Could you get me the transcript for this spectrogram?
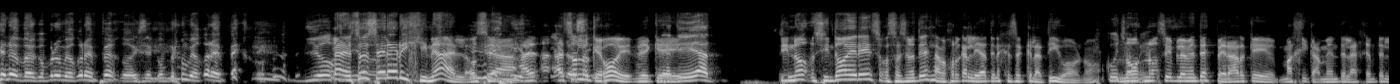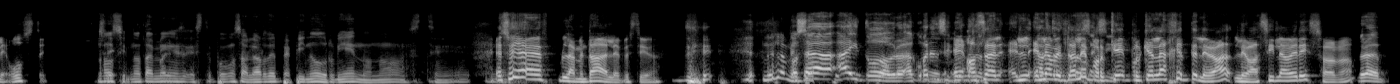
era para comprar un mejor espejo y se compró un mejor espejo. Dios Claro, eso es ser original. O sea, a, a- a Claro, eso es lo que voy. De que Creatividad. si no, si no eres, o sea, si no tienes la mejor calidad, tienes que ser creativo, ¿no? No, no simplemente esperar que mágicamente la gente le guste. No, Sí. si no, también es- este, podemos hablar del pepino durmiendo, ¿no? Este, Eso ya es lamentable, pues, tío. no es O sea, hay todo, bro. Acuérdense que Eh, uno o de sea, es lamentable más porque, porque a la gente le, va, le vacila ver eso, ¿no? Bro,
